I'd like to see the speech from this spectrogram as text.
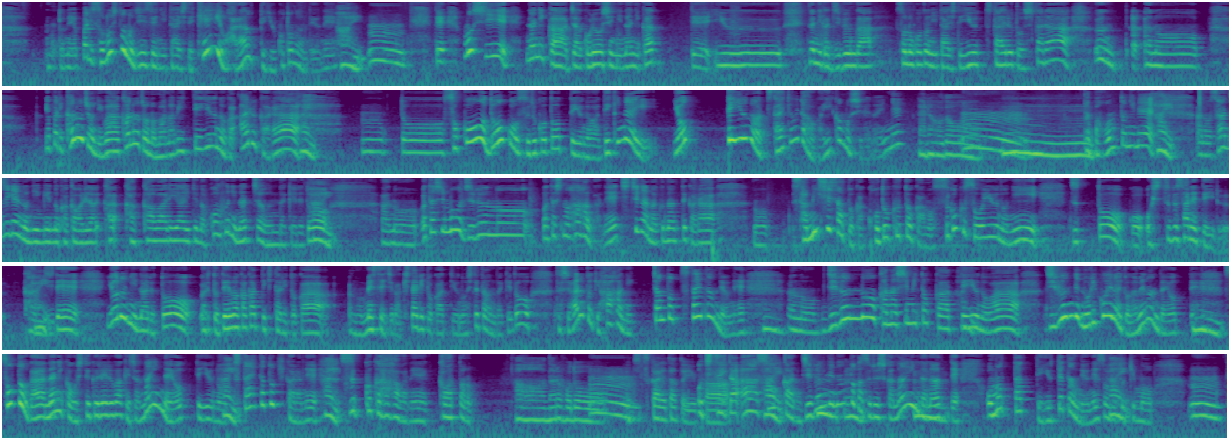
うんとね、やっぱりその人の人生に対して敬意を払うっていうことなんだよね。はい。うん、でもし何かじゃあご両親に何かっていう何か自分がそのことに対して言う伝えるとしたらうんあ、あのーやっぱり彼女には彼女の学びっていうのがあるから、はい。うんとそこをどうこうすることっていうのはできないよっていうのは伝えておいた方がいいかもしれないね。なるほど。うんんやっぱ本当にね、はい。あの3次元の人間の関わりあか関わり合いっていうのはこういうふうになっちゃうんだけれど、はい。あの私も自分の私の母がね父が亡くなってからの寂しさとか孤独とかもすごくそういうのにずっとこう押しつぶされている感じで、夜になると割と電話かかってきたりとかあのメッセージが来たりとかっていうのをしてたんだけど私ある時母にちゃんと伝えたんだよね。あの自分の悲しみとかっていうのは、自分で乗り越えないとダメなんだよって、うん。外が何かをしてくれるわけじゃないんだよっていうのをはい。伝えた時からね、はい。すっごく母はね変わったのああ、なるほど、うん。落ち着かれたというか。落ち着いた。ああそうか、自分で何とかするしかないんだなって思ったって言ってたんだよねその時も、うん。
